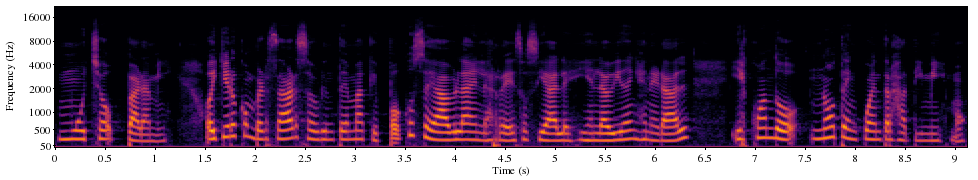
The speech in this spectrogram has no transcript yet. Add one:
mucho para mí. Hoy quiero conversar sobre un tema que poco se habla en las redes sociales y en la vida en general y es cuando no te encuentras a ti mismo.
